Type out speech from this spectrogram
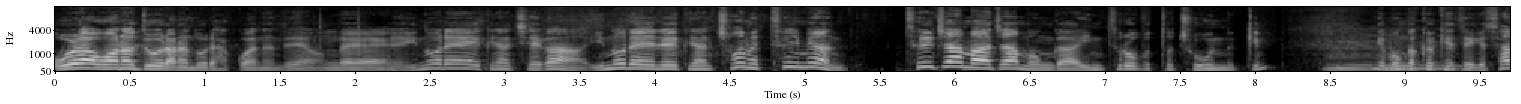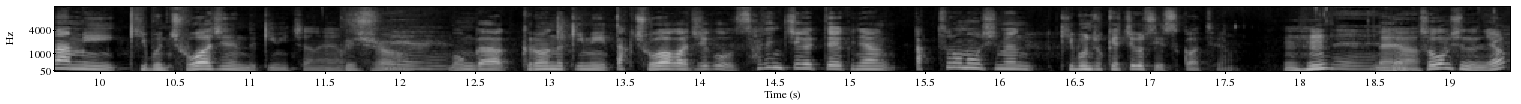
All I Wanna Do라는 노래 갖고 왔는데요. 네. 네, 이 노래 그냥 제가 이 노래를 그냥 처음에 틀면 틀자마자 뭔가 intro부터 좋은 느낌? 음. 뭔가 그렇게 되게 사람이 기분 좋아지는 느낌 있잖아요. 그렇죠. 네. 뭔가 그런 느낌이 딱 좋아가지고 사진 찍을 때 그냥 딱 틀어놓으시면 기분 좋게 찍을 수 있을 것 같아요. 네. 네. 자, 소금 씨는요?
